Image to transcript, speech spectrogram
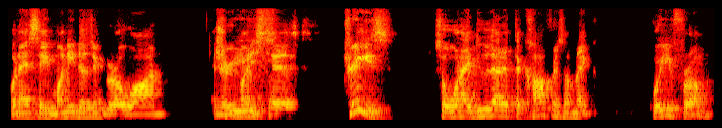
When I say money doesn't grow on, and trees. everybody says trees. So when I do that at the conference, I'm like, where are you from?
